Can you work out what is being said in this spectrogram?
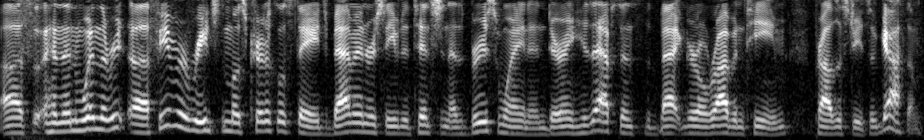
Uh, so, and then when the re- uh, fever reached the most critical stage, Batman received attention as Bruce Wayne, and during his absence, the Batgirl Robin team prowled the streets of Gotham.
